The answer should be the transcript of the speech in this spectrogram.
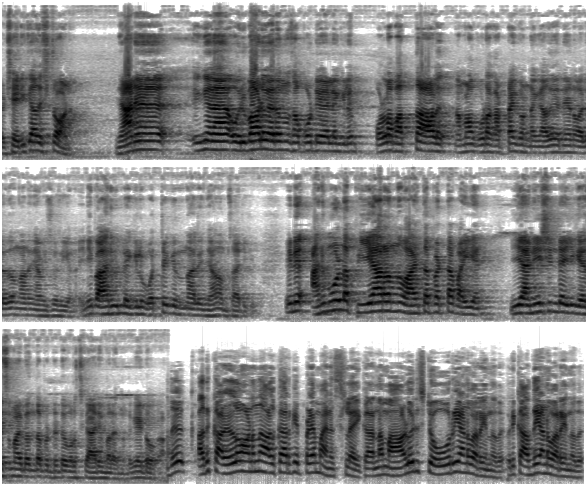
പക്ഷെ എനിക്കത് ഇഷ്ടമാണ്. ഞാൻ ഇങ്ങനെ ഒരുപാട് പേരൊന്നും സപ്പോർട്ട് ചെയ്യില്ലെങ്കിലും ഉള്ള പത്താൾ നമ്മളെ കൂടെ കട്ടയ്ക്കുണ്ടെങ്കിൽ അത് തന്നെയാണ് വലുതെന്നാണ് ഞാൻ വിശ്വസിക്കുന്നത്. ഇനി ആരുമില്ലെങ്കിലും ഒറ്റയ്ക്ക് നിന്നാലും ഞാൻ സംസാരിക്കും. ഇനി അനുമോളുടെ പി ആർ എന്ന് വാഴ്ത്തപ്പെട്ട പയ്യൻ ഈ അനീഷിന്റെ ഈ കേസുമായി ബന്ധപ്പെട്ടിട്ട് കുറച്ച് കാര്യം പറയുന്നുണ്ട്. കേട്ടോ അത് അത് കള്ളമാണെന്ന് ആൾക്കാർക്ക് ഇപ്പോഴേ മനസ്സിലായി. കാരണം ആളൊരു സ്റ്റോറിയാണ് പറയുന്നത് ഒരു കഥയാണ് പറയുന്നത്.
